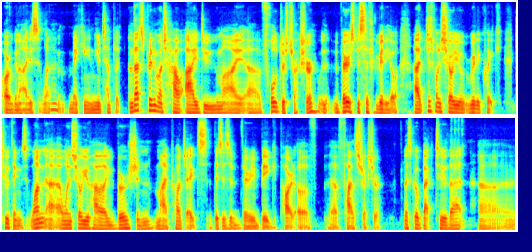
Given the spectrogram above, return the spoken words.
organize when I'm making a new template. And that's pretty much how I do my uh, folder structure with a very specific video. I just want to show you really quick two things. One, uh, I want to show you how I version my projects. This is a very big part of uh, file structure. Let's go back to that uh,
